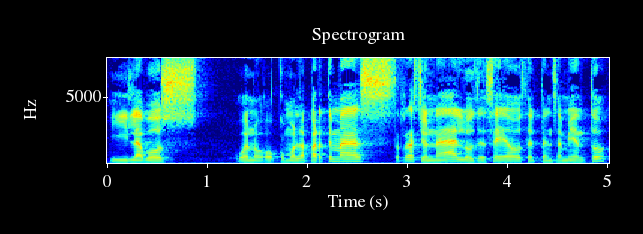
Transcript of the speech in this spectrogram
Y la voz, bueno, o como la parte más racional, los deseos, el pensamiento,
